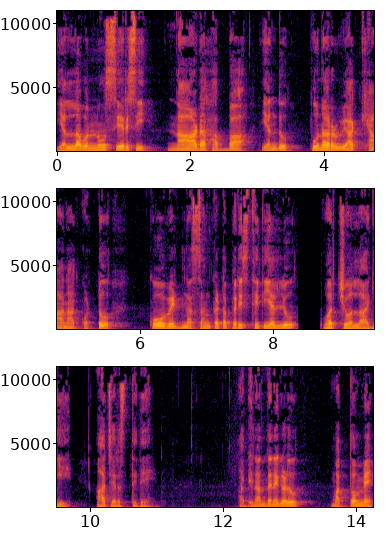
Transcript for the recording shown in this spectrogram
ಎಲ್ಲವನ್ನೂ ಸೇರಿಸಿ ನಾಡ ಹಬ್ಬ ಎಂದು ಪುನರ್ವ್ಯಾಖ್ಯಾನ ಕೊಟ್ಟು ಕೋವಿಡ್ನ ಸಂಕಟ ಪರಿಸ್ಥಿತಿಯಲ್ಲೂ ವರ್ಚುವಲ್ ಆಗಿ ಆಚರಿಸ್ತಿದೆ. ಅಭಿನಂದನೆಗಳು. ಮತ್ತೊಮ್ಮೆ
